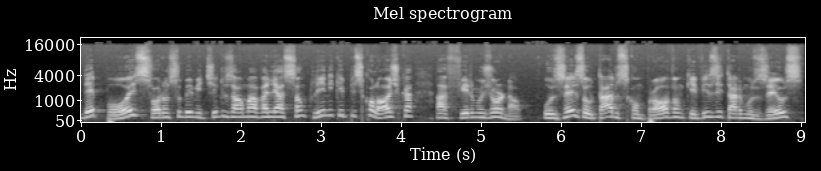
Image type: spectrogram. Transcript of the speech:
Depois foram submetidos a uma avaliação clínica e psicológica, afirma o jornal. Os resultados comprovam que visitar museus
